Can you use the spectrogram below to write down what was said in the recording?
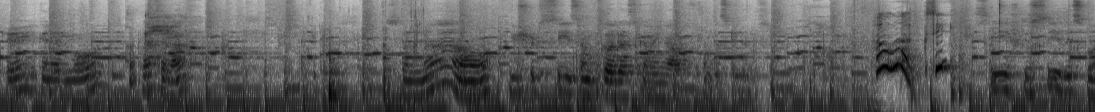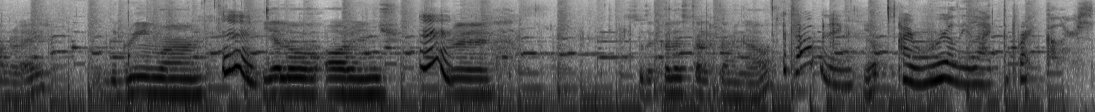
Okay, you can add more. That's enough. So now you should see some colors coming out from the Skittles. Oh look, see? See if you see this one, right? The green one, Mm, yellow, orange, mm, red. So the colors started coming out. it's happening. Yep. I really like the bright colors.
